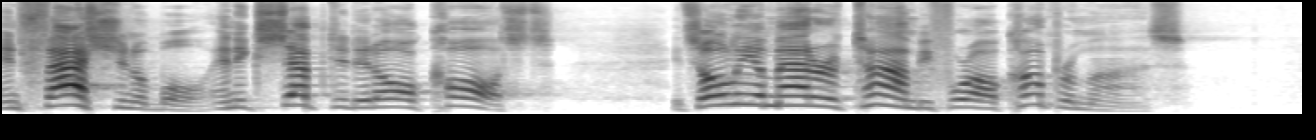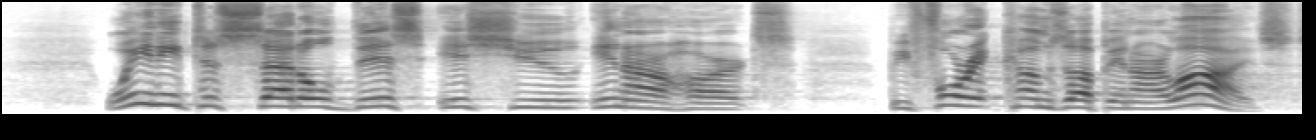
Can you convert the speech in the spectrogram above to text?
and fashionable and accepted at all costs, it's only a matter of time before I'll compromise. We need to settle this issue in our hearts before it comes up in our lives.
